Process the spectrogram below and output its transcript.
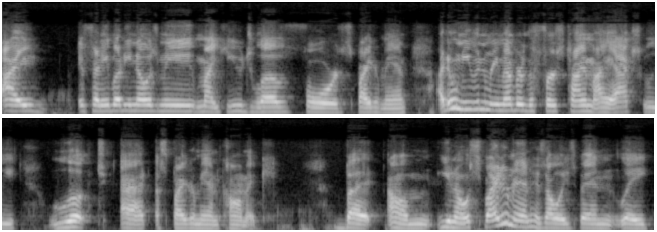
I if anybody knows me my huge love for spider-man. I don't even remember the first time i actually looked at a spider-man comic. But um you know spider-man has always been like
